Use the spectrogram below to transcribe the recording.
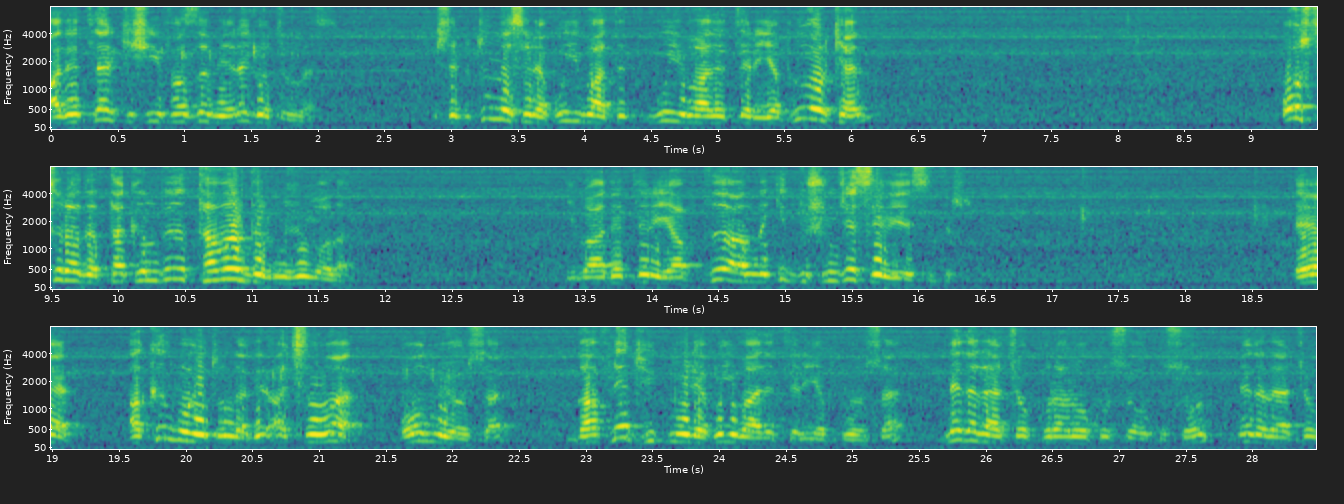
adetler kişiyi fazla bir yere götürmez. İşte bütün mesele bu ibadet bu ibadetleri yapıyorken o sırada takındığı tavırdır mühim olan. İbadetleri yaptığı andaki düşünce seviyesidir. Eğer akıl boyutunda bir açılma olmuyorsa, gaflet hükmüyle bu ibadetleri yapıyorsa, ne kadar çok Kur'an okursa okusun, ne kadar çok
